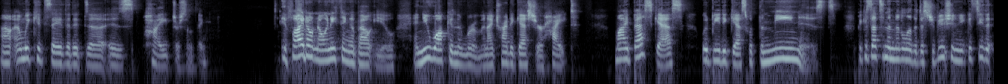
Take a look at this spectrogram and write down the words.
Uh, and we could say that it uh, is height or something if I don't know anything about you and you walk in the room and I try to guess your height, my best guess would be to guess what the mean is because that's in the middle of the distribution. You can see that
